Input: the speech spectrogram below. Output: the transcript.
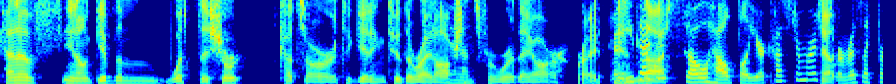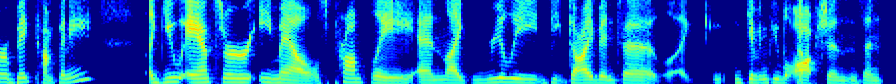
kind of you know give them what the shortcuts are to getting to the right Yeah. options for where they are right you And guys are so helpful. Your customer Yeah. service, like for a big company, like you answer emails promptly and like really deep dive into like giving people Yeah. options and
